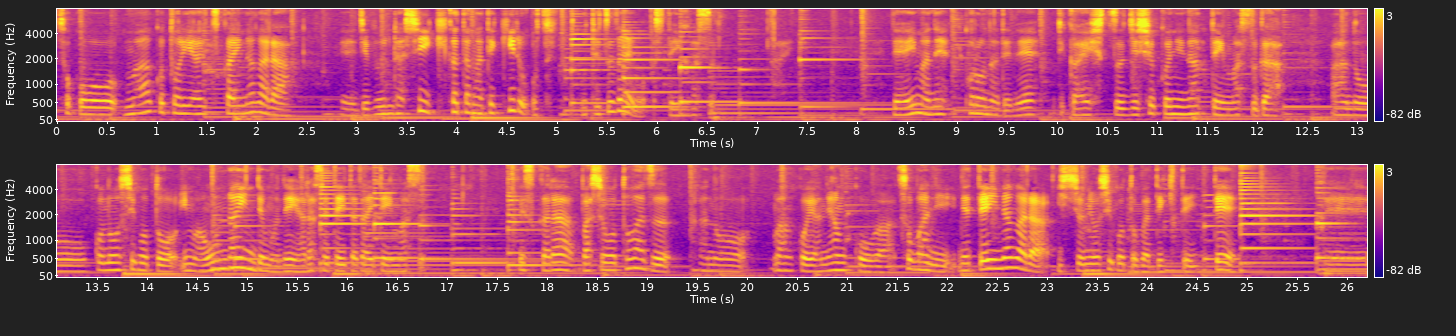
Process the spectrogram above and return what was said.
そこをうまく取り扱いながら、えー、自分らしい生き方ができるお手伝いをしています。で今ねコロナでね外出自粛になっていますがあのこのお仕事今オンラインでもねやらせていただいていますですから場所を問わずあのワンコやニャンコがそばに寝ていながら一緒にお仕事ができていて、え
